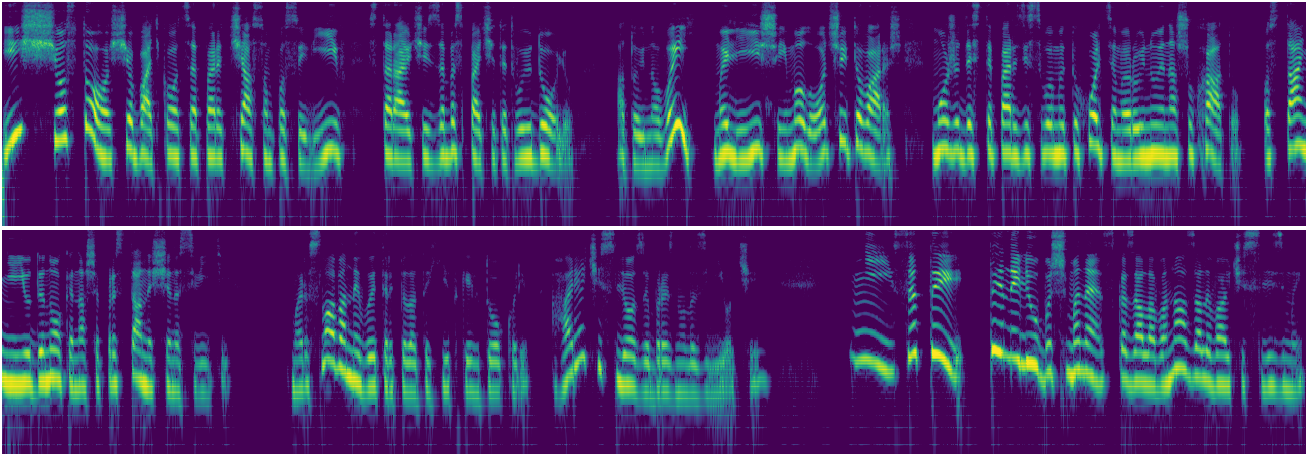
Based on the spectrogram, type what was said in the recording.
І що з того, що батько оце перед часом посивів, стараючись забезпечити твою долю? А той новий, миліший, молодший товариш, може, десь тепер зі своїми тухольцями руйнує нашу хату, останнє й одиноке наше пристанище на світі. Мирослава не витерпіла тих їдких докорів, гарячі сльози бризнули з її очей. Ні, це ти. Ти не любиш мене, сказала вона, заливаючись слізьми.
